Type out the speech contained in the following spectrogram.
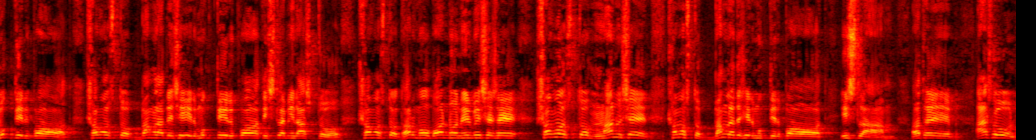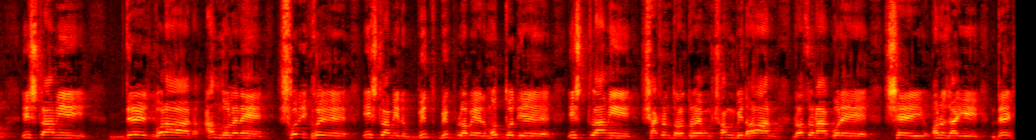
মুক্তির পথ, সমস্ত বাংলাদেশের মুক্তির পথ ইসলামী রাষ্ট্র, সমস্ত ধর্ম, বর্ণ নির্বিশেষে সমস্ত মানুষের, সমস্ত বাংলাদেশের মুক্তির পথ ইসলাম। অতএব আসুন, ইসলামী দেশ গড়ার আন্দোলনে শরিক হয়ে ইসলামীর বিপ- বিপ্লবের মধ্য দিয়ে ইসলামী শাসনতন্ত্র এবং সংবিধান রচনা করে সেই অনুযায়ী দেশ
